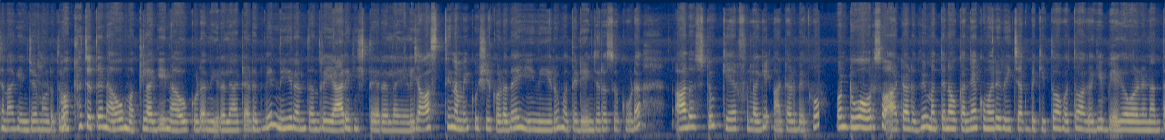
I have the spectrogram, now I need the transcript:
ಚೆನ್ನಾಗಿ ಎಂಜಾಯ್ ಮಾಡಿದ್ರು. ಮಕ್ಕಳ ಜೊತೆ ನಾವು ಮಕ್ಕಳಾಗಿ ನಾವು ಕೂಡ ನೀರಲ್ಲಿ ಆಟ ಆಡಿದ್ವಿ. ನೀರು ಅಂತಂದರೆ ಯಾರಿಗೆ ಇಷ್ಟ ಇರಲ್ಲ ಹೇಳಿ. ಜಾಸ್ತಿ ನಮಗೆ ಖುಷಿ ಕೊಡೋದೇ ಈ ನೀರು ಮತ್ತು ಡೇಂಜರಸ್ಸು ಕೂಡ. ಆದಷ್ಟು ಕೇರ್ಫುಲ್ಲಾಗಿ ಆಟ ಆಡಬೇಕು. ಒಂದು ಟೂ ಅವರ್ಸು ಆಟ ಆಡಿದ್ವಿ. ಮತ್ತು ನಾವು ಕನ್ಯಾಕುಮಾರಿ ರೀಚ್ ಆಗಬೇಕಿತ್ತು. ಅವತ್ತು ಹಾಗಾಗಿ ಬೇಗ ಹೊರಡೋಣ ಅಂತ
